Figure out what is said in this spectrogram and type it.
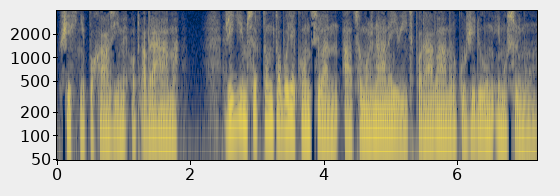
Všichni pocházíme od Abraháma. Řídím se v tomto bodě koncilem a co možná nejvíc podávám ruku židům i muslimům.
